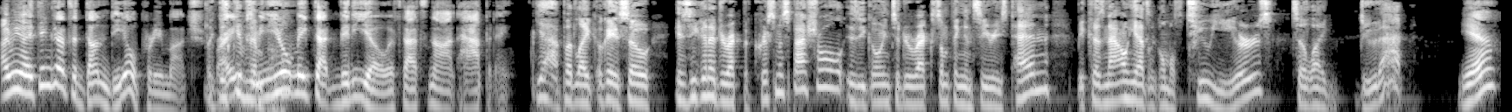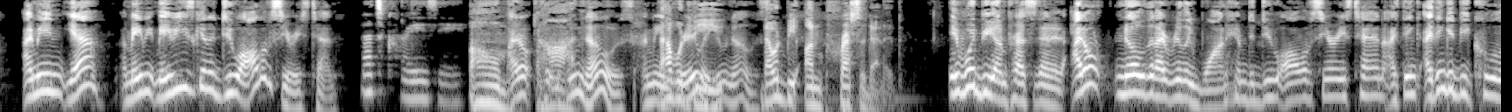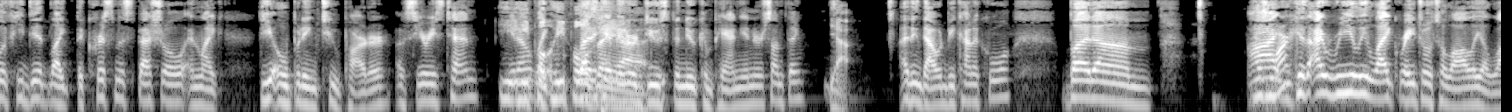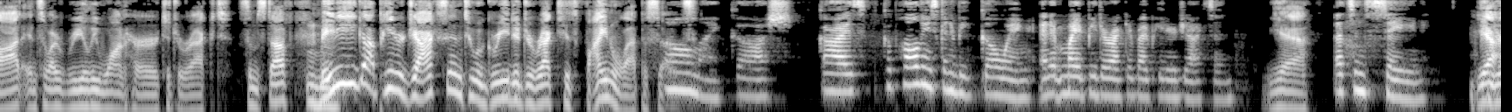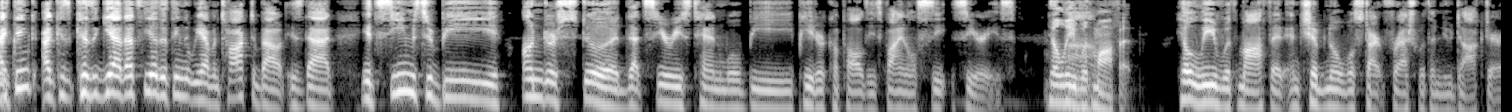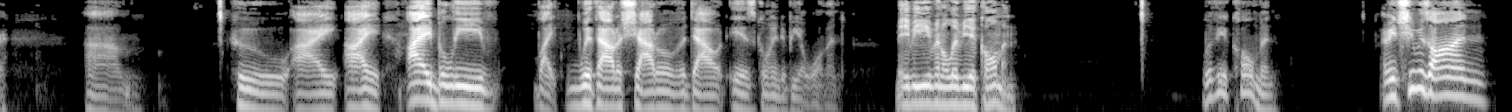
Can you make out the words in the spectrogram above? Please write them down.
I mean, I think that's a done deal, pretty much. Like, this right? I mean, you don't make that video if that's not happening. Yeah, but like, okay, so is he going to direct the Christmas special? Is he going to direct something in series 10? Because now he has like almost two years to like do that. Yeah, I mean, yeah, maybe maybe he's gonna do all of Series Ten. That's crazy. Oh my I don't. who- god. Who knows? I mean, that would really, be who knows? that would be unprecedented. it would be unprecedented. I don't know that I really want him to do all of Series Ten. I think I think it'd be cool if he did like the Christmas special and like the opening two parter of Series Ten. He- You know, he pull- like, he pulls let him a, uh, introduce the new companion or something. Yeah. I think that would be kind of cool. But um I, Mark- because I really like Rachel Talalay a lot, and so I really want her to direct some stuff. Mhm. Maybe he got Peter Jackson to agree to direct his final episodes. Oh my gosh. Guys, Capaldi's going to be going, and it might be directed by Peter Jackson. Yeah, That's insane. Yeah. I think because because yeah, that's the other thing that we haven't talked about is that it seems to be understood that Series Ten will be Peter Capaldi's final se- series. He'll leave with Um, Moffat. he'll leave with Moffat, and Chibnall will start fresh with a new doctor, um, who I I I believe like without a shadow of a doubt is going to be a woman. Maybe even Olivia Colman. Olivia Colman. I mean, she was on,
